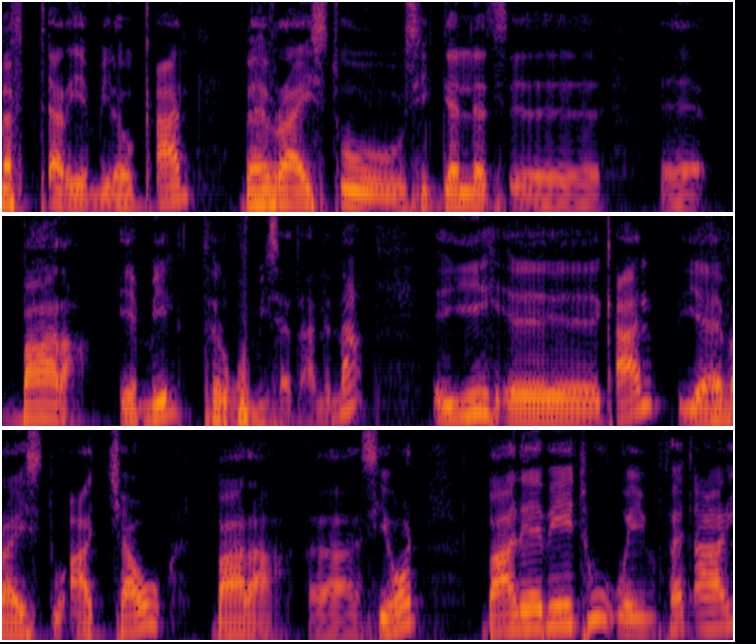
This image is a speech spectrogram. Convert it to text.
መፍጠር የሚለው ቃል በዕብራይስጡ ሲገለጽ ባራ የሚል ትርጉም ይሰጣል። እና ይህ ቃል የዕብራይስጡ አቻው ባራ ሲሆን ባለቤቱ ወይም ፈጣሪ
